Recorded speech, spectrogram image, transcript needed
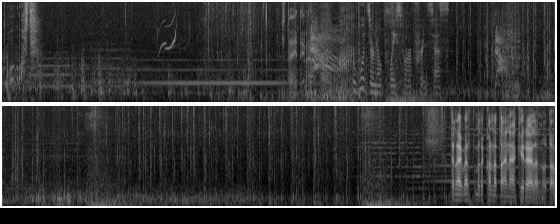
tuolla asti. Tästä etelään. The woods are no place for a princess. Tällä ei välttämättä kannata enää keräillä noita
